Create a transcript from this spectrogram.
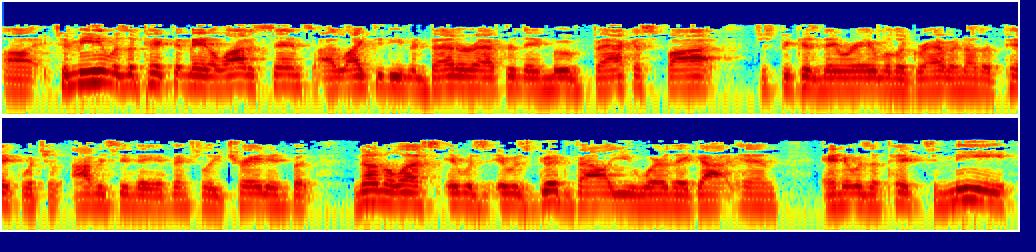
uh, to me, it was a pick that made a lot of sense. I liked it even better after they moved back a spot, just because they were able to grab another pick, which obviously they eventually traded. But nonetheless, it was it was good value where they got him, and it was a pick to me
